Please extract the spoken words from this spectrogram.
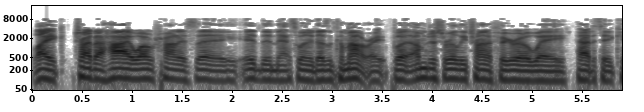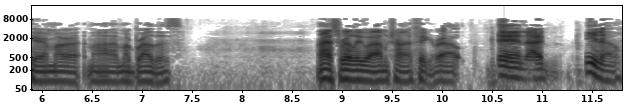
like try to hide what I'm trying to say, and then that's when it doesn't come out right. But I'm just really trying to figure out a way how to take care of my my my brothers. That's really what I'm trying to figure out, and I, you know,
